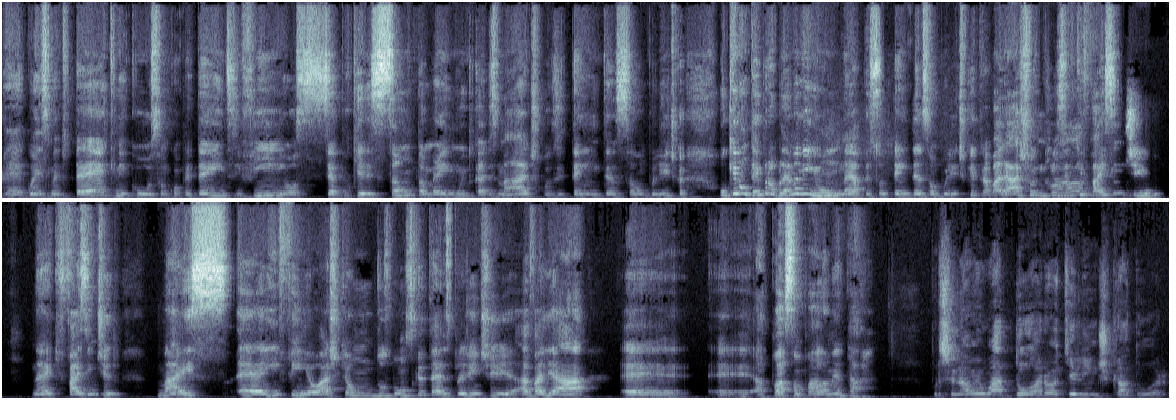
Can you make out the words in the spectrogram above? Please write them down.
é, conhecimento técnico, são competentes, enfim, ou se é porque eles são também muito carismáticos e têm intenção política, o que não tem problema nenhum, né? A pessoa tem intenção política e trabalhar, acho, inclusive, que faz sentido, né? Que faz sentido. Mas, é, enfim, eu acho que é um dos bons critérios para a gente avaliar é, é, atuação parlamentar. Por sinal, eu adoro aquele indicador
